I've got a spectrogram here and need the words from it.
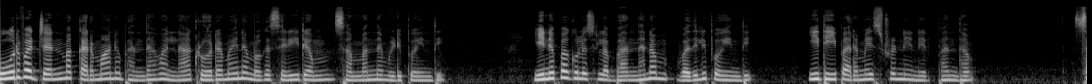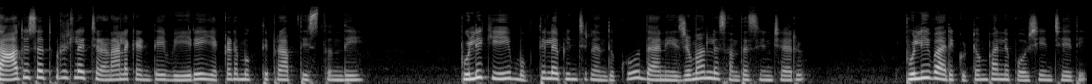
పూర్వ జన్మ కర్మానుబంధం వలన క్రూరమైన మృగ శరీరం సంబంధం విడిపోయింది. ఇనుప గొలుసుల బంధనం వదిలిపోయింది. ఇది పరమేశ్వరుని నిర్బంధం. సాధు సత్పురుషుల చరణాల కంటే వేరే ఎక్కడ ముక్తి ప్రాప్తిస్తుంది? పులికి ముక్తి లభించినందుకు దాని యజమానులు సందర్శించారు పులి వారి కుటుంబాలను పోషించేది.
